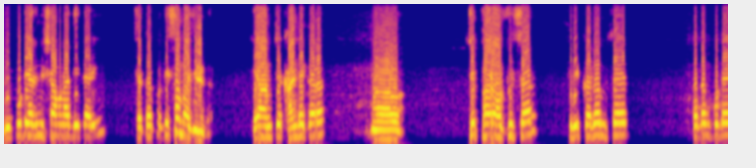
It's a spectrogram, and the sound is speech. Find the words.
डिप्युटी अग्निशमन अधिकारी छत्रपती संभाजीनगर. हे आमचे Khandekar chief fire officer Shri Kadam साहेब. कदम कुठे?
